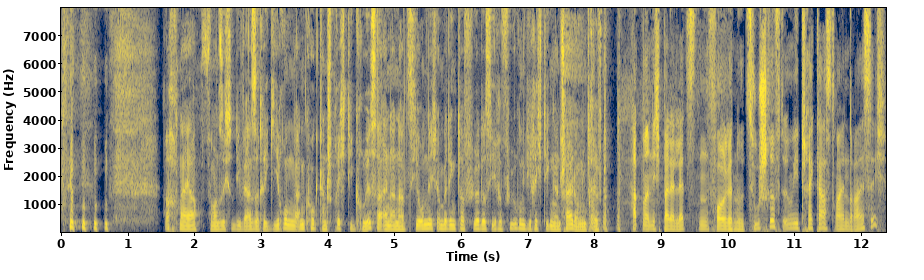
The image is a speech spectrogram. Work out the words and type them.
Ach naja, wenn man sich so diverse Regierungen anguckt, dann spricht die Größe einer Nation nicht unbedingt dafür, dass ihre Führung die richtigen Entscheidungen trifft. Hat man nicht bei der letzten Folge eine Zuschrift irgendwie Trackcast 33?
